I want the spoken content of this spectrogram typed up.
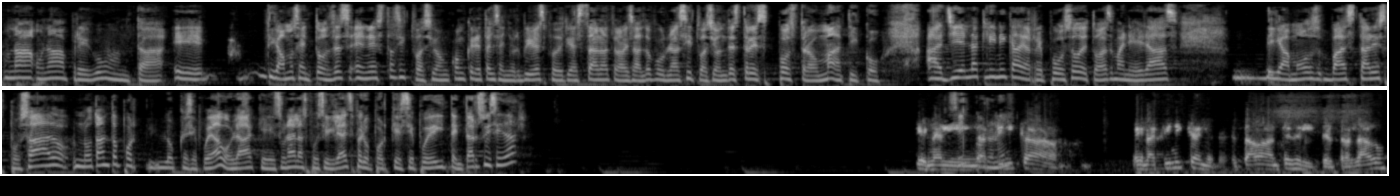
una, una pregunta. Eh, digamos, entonces, en esta situación concreta, el señor Vives podría estar atravesando por una situación de estrés postraumático. Allí en la clínica de reposo, de todas maneras, digamos, va a estar esposado, no tanto por lo que se pueda volar, que es una de las posibilidades, pero porque se puede intentar suicidar. En el- Sí, la clínica, en la clínica en la que estaba antes del, del traslado,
